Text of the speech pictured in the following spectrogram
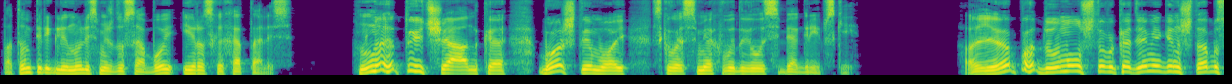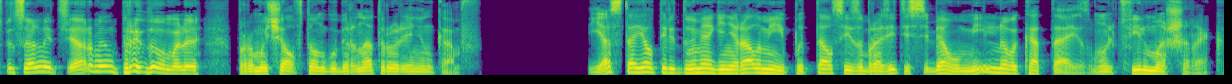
потом переглянулись между собой и расхохотались. «Ну ты чанка, боже ты мой!» — сквозь смех выдавил из себя Грибский. «А я подумал, что в Академии Генштаба специальный термин придумали», — промычал в тон губернатору Ренинкамф. Я стоял перед двумя генералами и пытался изобразить из себя умильного кота из мультфильма «Шрек».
